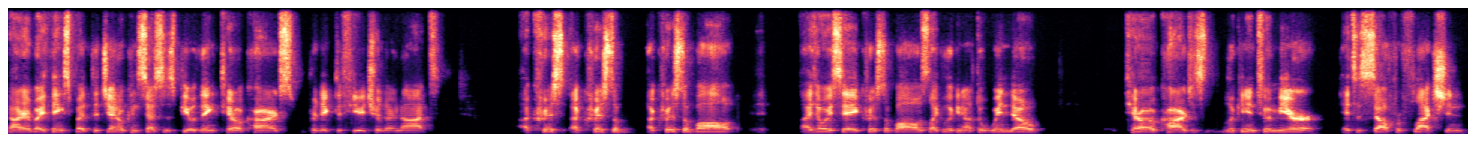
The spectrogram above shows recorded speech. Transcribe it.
not everybody thinks, but the general consensus, people think tarot cards predict the future. They're not. A, crystal, a crystal, a crystal ball. I always say crystal ball is like looking out the window. Tarot cards is looking into a mirror. It's a self-reflection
